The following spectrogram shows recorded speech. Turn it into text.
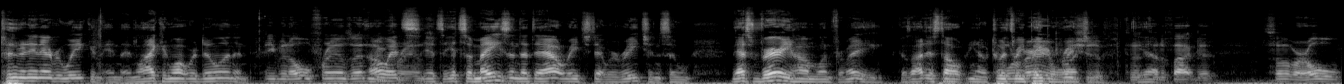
tuning in every week and, and, and liking what we're doing. And Even old friends and new oh, it's friends. it's it's amazing that the outreach that we're reaching. So that's very humbling for me because I just thought you know two or three very people appreciative to, Yeah. to the fact that some of our old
